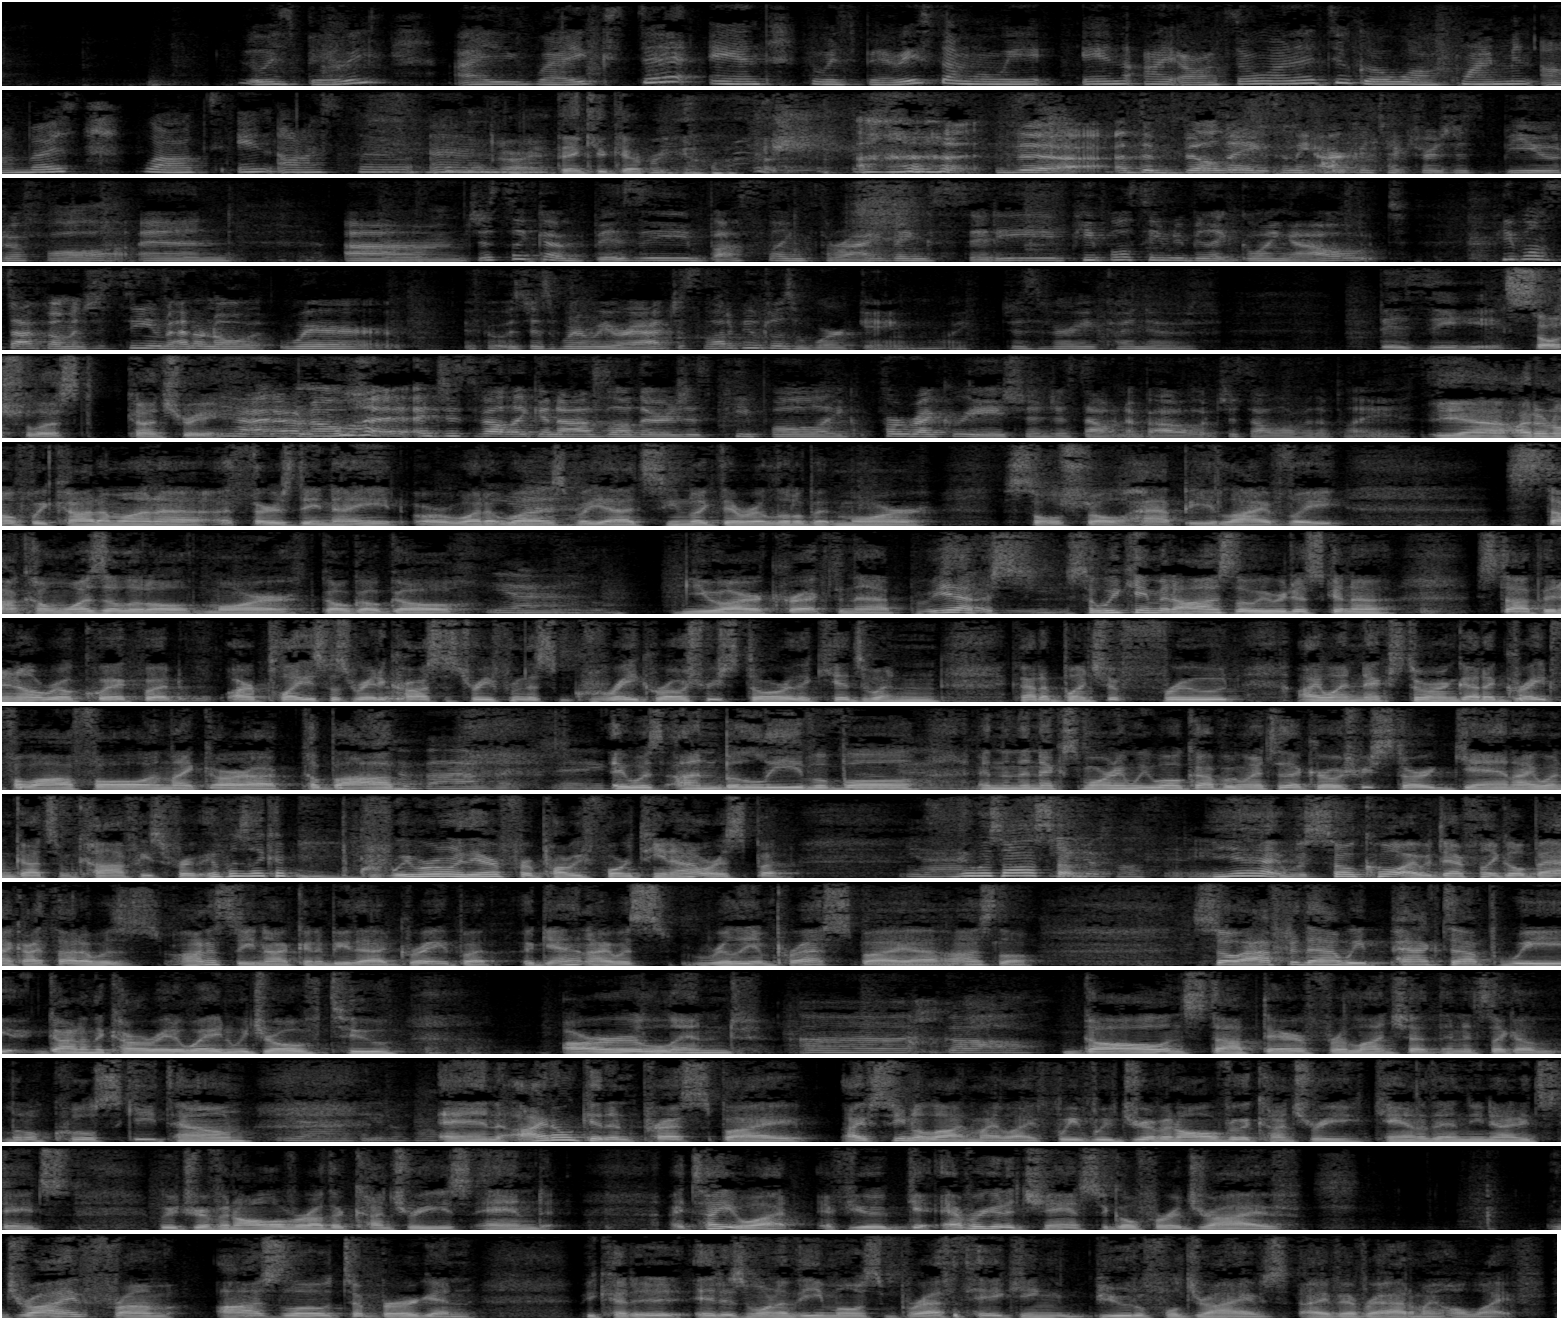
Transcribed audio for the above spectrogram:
It was very, I liked it, and it was very summery. And I also wanted to go walk Wyman Ambas walked in Oslo. Um, All right, thank you, Gabrielle. the the buildings and the architecture is just beautiful and um, just like a busy, bustling, thriving city. People seem to be like going out. People in Stockholm, it just seemed I don't know where if it was just where we were at. Just a lot of people just working, like just very kind of busy. Socialist country. Yeah, I don't know what. I just felt like in Oslo there were just people like for recreation, just out and about, just all over the place. Yeah, I don't know if we caught them on a, a Thursday night or what it was, but yeah, it seemed like they were a little bit more social, happy, lively. Stockholm was a little more go go go. Yeah. You are correct in that. But yeah, so we came into Oslo. We were just gonna stop in and out real quick, but our place was right across the street from this great grocery store. The kids went and got a bunch of fruit. I went next door and got a great falafel and like or a kebab. Kebab. It was unbelievable. And then the next morning we woke up, we went to that grocery store again. I went and got some coffees for it was like a we were only there for probably 14 hours, but yeah, it was awesome. Beautiful city. yeah, it was so cool. I would definitely go back. I thought it was honestly not going to be that great, but again, I was really impressed by uh, Oslo. So after that, we packed up, we got in the car right away, and we drove to Aurland, Uh, Gaul. Gaul, and stopped there for lunch. Then it's like a little cool ski town. Yeah, beautiful. And I don't get impressed by. I've seen a lot in my life. We've we've driven all over the country, Canada and the United States. We've driven all over other countries, and I tell you what, if you get, ever get a chance to go for a drive, drive from Oslo to Bergen, because it, it is one of the most breathtaking, beautiful drives I've ever had in my whole life.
